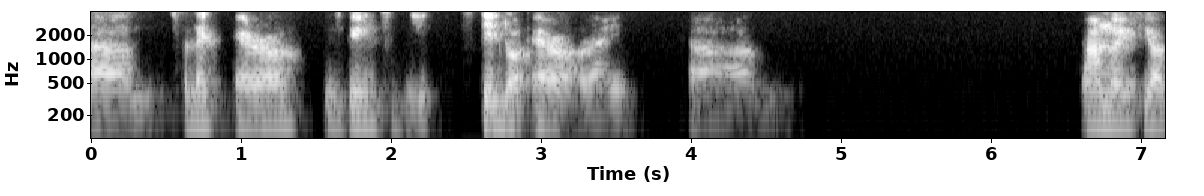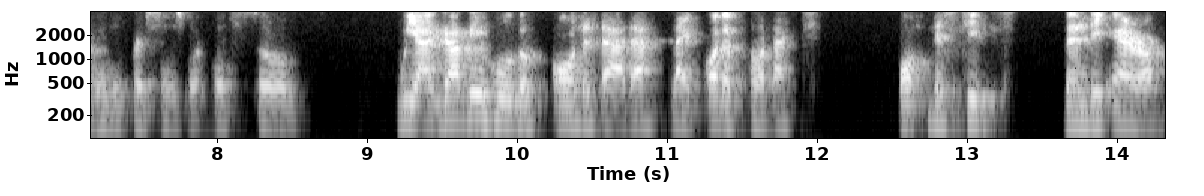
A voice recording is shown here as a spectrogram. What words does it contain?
um, select error is going to be state error, right? Um, I don't know if you have any questions with this. So we are grabbing hold of all the data, like all the product, all the state, then the error,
